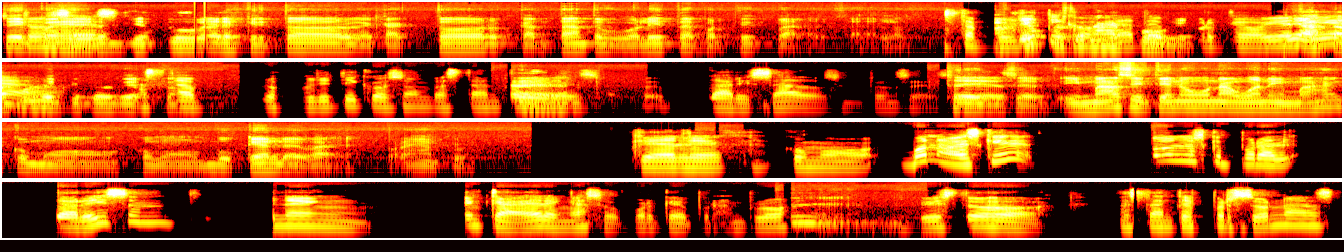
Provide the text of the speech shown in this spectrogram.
Sí, puede ser Entonces- youtuber, escritor, actor, cantante, futbolista, deportista. bueno, o sea, lo- Hasta fíjate, público. porque hoy Sí, en hasta día político, es cierto. hasta los políticos son bastante polarizados, entonces. Sí, es cierto. Y más si tienen una buena imagen como, como Bukele, vaya, por ejemplo. que le como bueno es que todos los que polarizan tienen que caer en eso porque por ejemplo he visto bastantes personas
